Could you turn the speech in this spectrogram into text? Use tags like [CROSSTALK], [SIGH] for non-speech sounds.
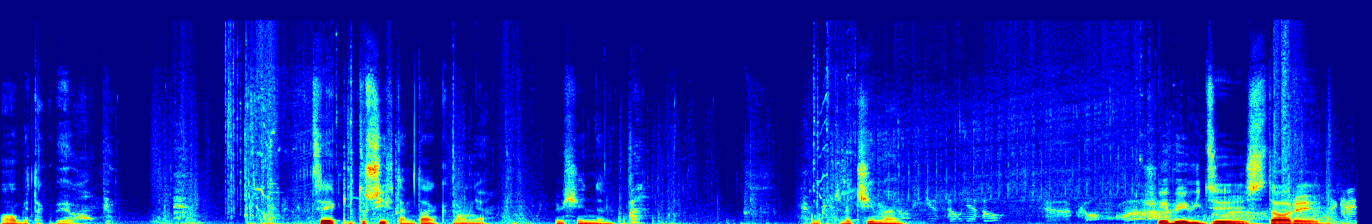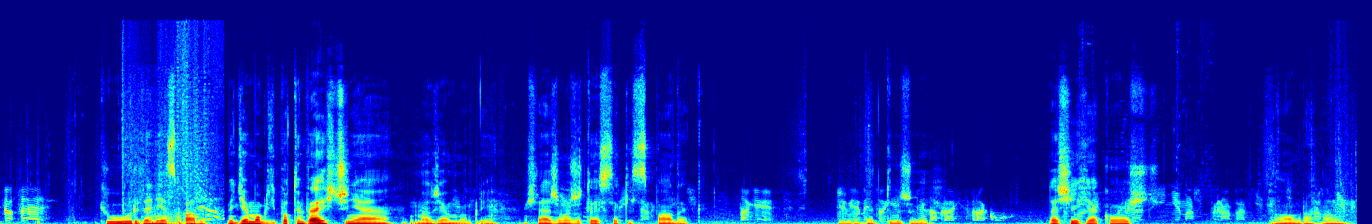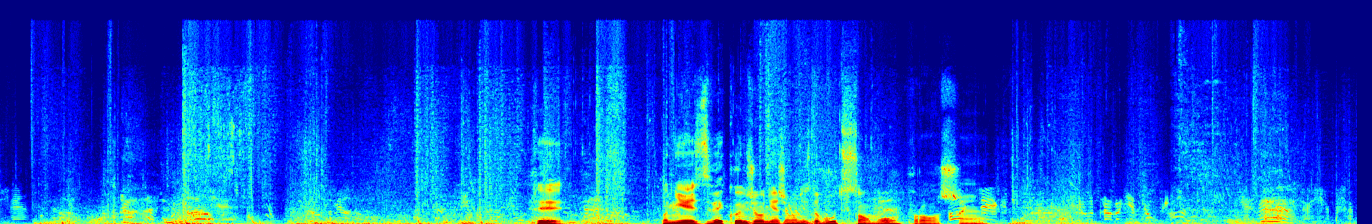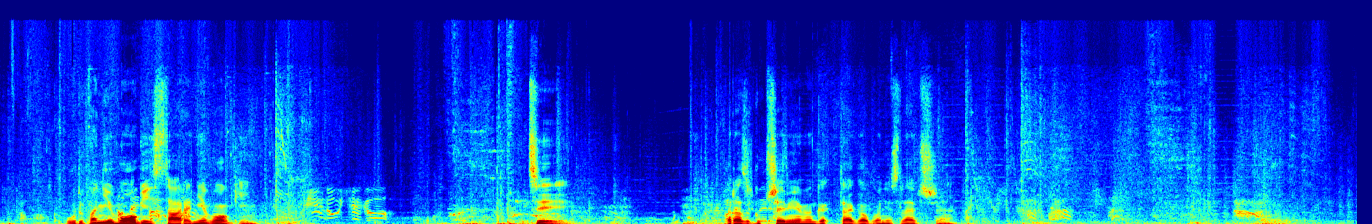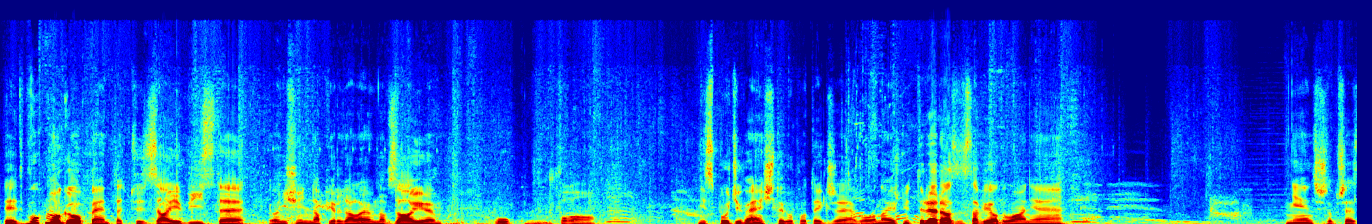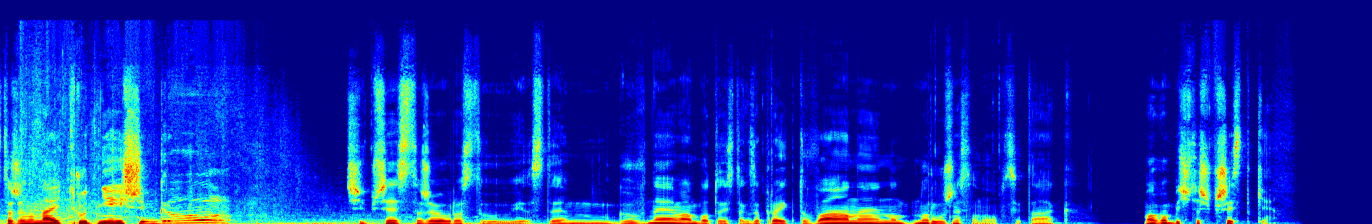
Oby tak było. Cyk i tu shiftem, tak? No nie. Czymś innym. Dobra, Lecimy. Siebie widzę, stary. Kurde, nie spadł. Będziemy mogli po tym wejść, czy nie? Będziemy mogli. Myślałem, że może to jest jakiś spadek. Kurde, dużo. Da się ich jakoś... Dobra, chodź. Ty! On nie jest zwykłym żołnierzem, on jest dowódcą, o proszę. Kurwa, nie w ogień, stary, nie w ogień. Ty. Teraz go przejmiemy tego, bo nie jest lepszy. Ty, dwóch mogę opętać, to jest zajebiste. I oni się nie napierdalają nawzajem. O kurwa. Nie spodziewałem się tego po tej grze, bo ona już mnie tyle razy zawiodła, nie? Nie wiem, czy to przez to, że na najtrudniejszym grą. Czy przez to, że po prostu jestem gównem, albo to jest tak zaprojektowane. No, no różne są opcje, tak. Mogą być też wszystkie.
